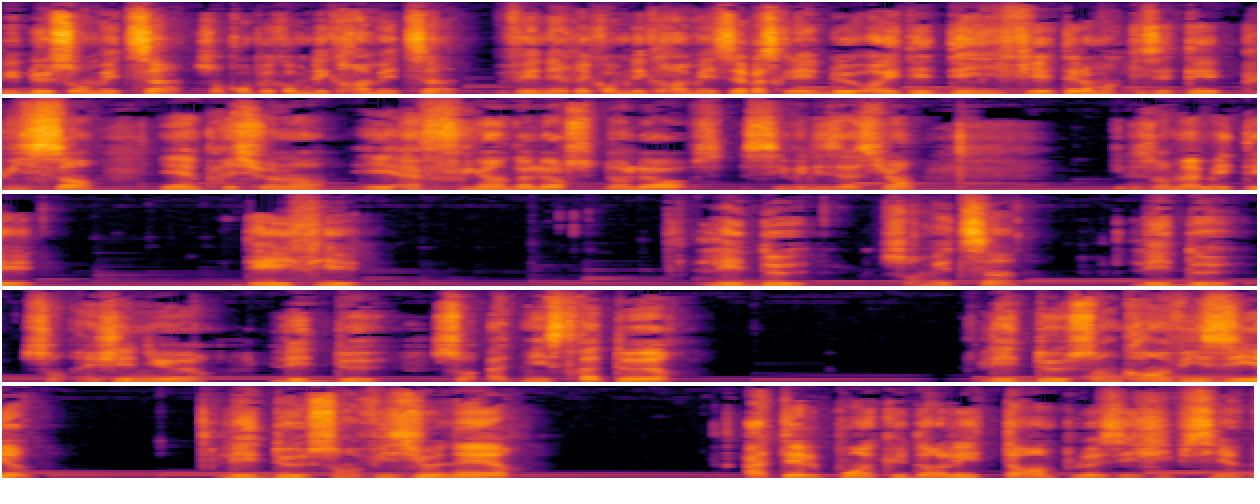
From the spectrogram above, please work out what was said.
Les deux sont médecins, sont compris comme des grands médecins, vénérés comme des grands médecins parce que les deux ont été déifiés tellement qu'ils étaient puissants et impressionnants et influents dans leur, dans leur civilisation. Ils ont même été déifiés. Les deux sont médecins, les deux sont ingénieurs, les deux sont administrateurs, les deux sont grands vizirs, les deux sont visionnaires, à tel point que dans les temples égyptiens,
